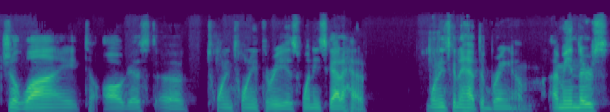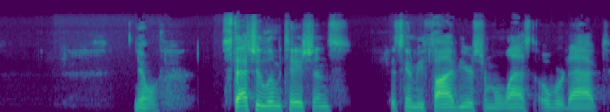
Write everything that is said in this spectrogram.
July to August of 2023 is when he's got to have when he's going to have to bring him. I mean, there's you know statute limitations. It's going to be five years from the last overt act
